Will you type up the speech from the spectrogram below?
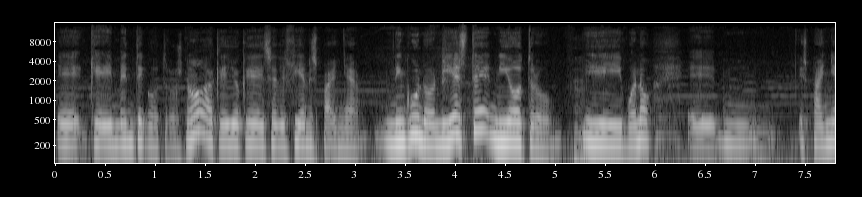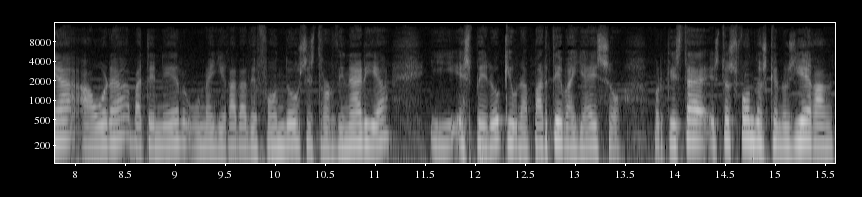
eh, que inventen otros, ¿no? Aquello que se decía en España. Ninguno, ni este ni otro. Hmm. Y bueno, España ahora va a tener una llegada de fondos extraordinaria y espero que una parte vaya a eso, porque esta, estos fondos que nos llegan,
